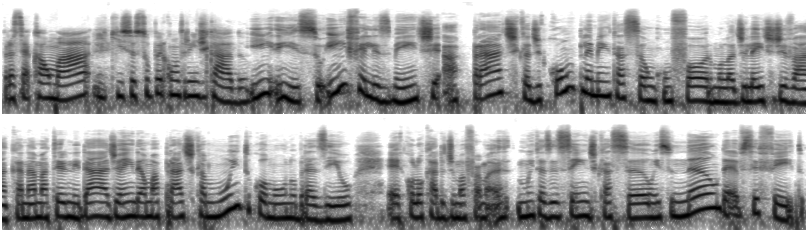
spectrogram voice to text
para se acalmar e que isso é super contraindicado. Isso. Infelizmente, a prática de complementação com fórmula de leite de vaca na maternidade ainda é uma prática muito comum no Brasil. É colocado de uma forma, muitas vezes, sem indicação. Isso não deve ser feito.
